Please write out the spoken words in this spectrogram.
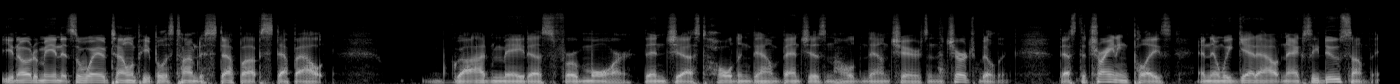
You know what I mean? It's a way of telling people it's time to step up, step out. God made us for more than just holding down benches and holding down chairs in the church building. That's the training place. And then we get out and actually do something.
